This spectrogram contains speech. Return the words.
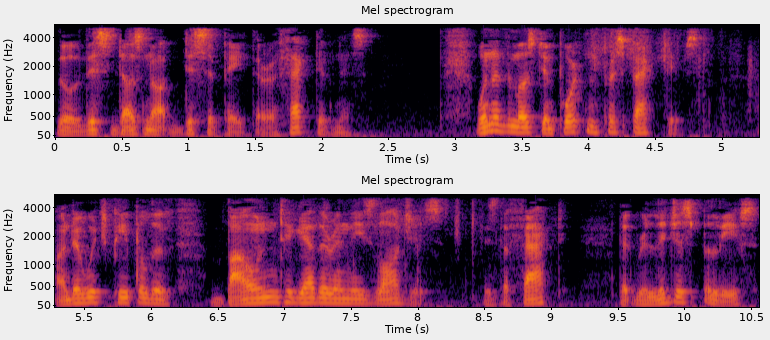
though this does not dissipate their effectiveness. One of the most important perspectives under which people have bound together in these lodges is the fact that religious beliefs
